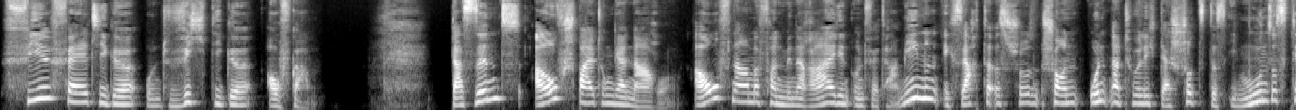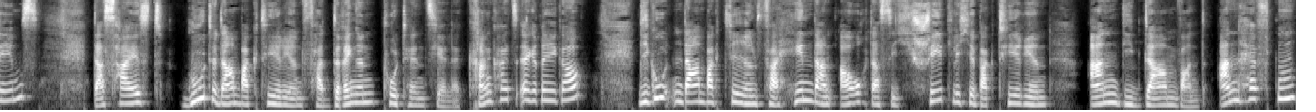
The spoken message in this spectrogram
vielfältige und wichtige Aufgaben. Das sind Aufspaltung der Nahrung, Aufnahme von Mineralien und Vitaminen, ich sagte es schon, und natürlich der Schutz des Immunsystems. Das heißt, gute Darmbakterien verdrängen potenzielle Krankheitserreger. Die guten Darmbakterien verhindern auch, dass sich schädliche Bakterien an die Darmwand anheften,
